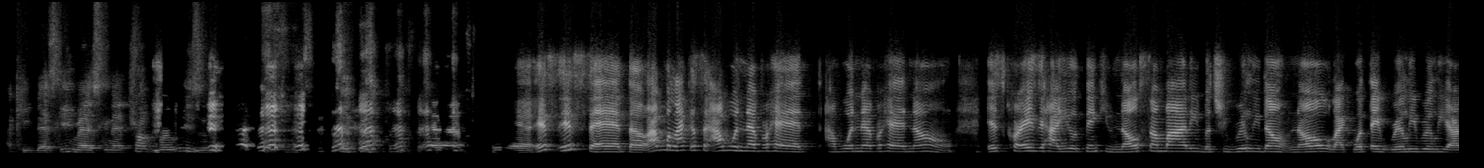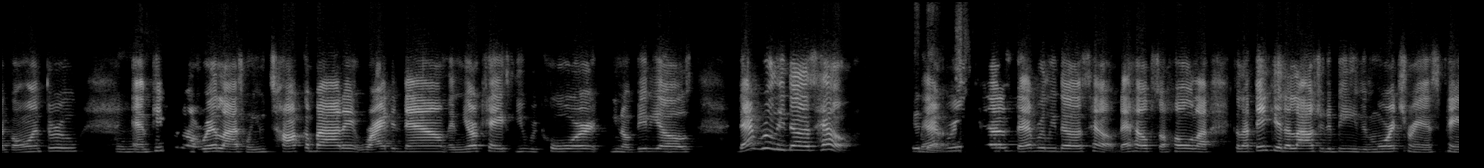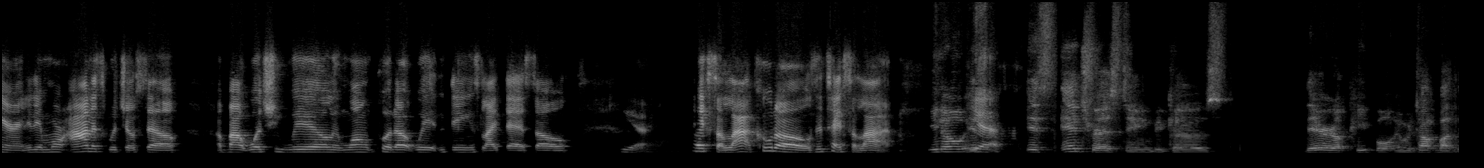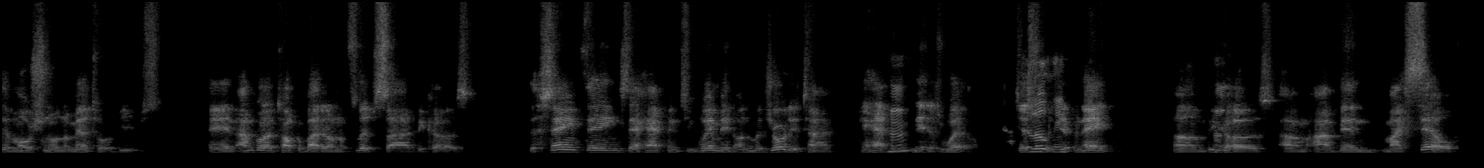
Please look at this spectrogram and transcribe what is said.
I keep that ski mask in that trunk for a reason. yeah, it's it's sad though. I would like I said, I would never had I would never had known. It's crazy how you'll think you know somebody, but you really don't know like what they really, really are going through. Mm-hmm. And people don't realize when you talk about it, write it down. In your case, you record, you know, videos. That really does help. It that does. really does that really does help. That helps a whole lot because I think it allows you to be even more transparent and then more honest with yourself about what you will and won't put up with and things like that. So yeah, it takes a lot. Kudos. It takes a lot. You know, it's, yeah, it's interesting because there are people, and we talk about the emotional and the mental abuse, and I'm going to talk about it on the flip side because the same things that happen to women on the majority of the time can happen mm-hmm. to men as well, just Absolutely. from a different angle. Um, because mm-hmm. um, I've been myself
